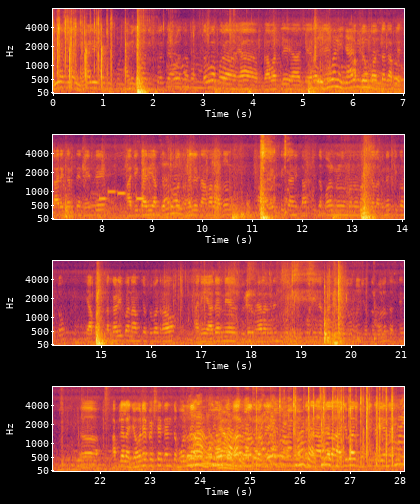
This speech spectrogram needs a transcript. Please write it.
आणि आम्ही जेव्हा निघतो त्यावेळेस आपण सर्व या गावातले या शहरातले आपले उपासक आपले कार्यकर्ते नेते अधिकारी आमच्या राहिले तर आम्हाला अजून व्यक्तीचं आणि ताकदीचं बळ मिळून म्हणून आपल्याला विनंती करतो की आपण सकाळी पण आमच्यासोबत राहावं. आणि आदरणीय सुधीर भाईला विनंती करतो की कोणी जर दोन दोन शब्द बोलत असतील अ, आपल्याला जेवण्यापेक्षा त्यांचं बोलणं फार महत्वाचं आहे. आपल्याला अजिबात भूकीचं हे नाही.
